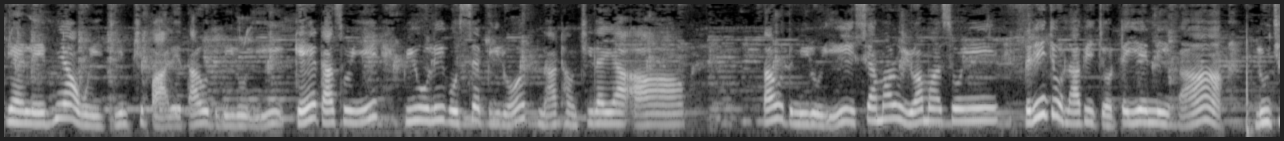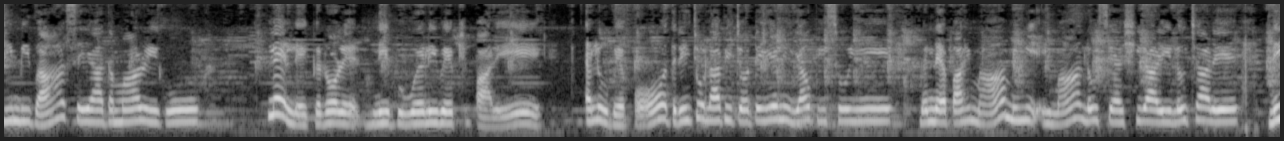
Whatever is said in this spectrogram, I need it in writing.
ပြန်လည်မျှဝေခြင်းဖြစ်ပါတယ်တားတို့သမီးတို့ရေကဲဒါဆိုရင်ဗီဒီယိုလေးကိုဆက်ပြီးတော့နားထောင်ကြည့်လိုက်ရအောင်သားတို့သမီးတို့ရေဆ iam မတို့ရွာမှာဆိုရင်တရင်ကျော်လာပြကျော်တရက်နေ့ကလူကြီးမိပါဆရာသမားတွေကိုလှဲ့လေကြတော့တဲ့နေပူဝဲလေးပဲဖြစ်ပါတယ် အဲ့လိုပဲပေါ့တရင်ကြိုလာပြီးကြော်တရဲနေရောက်ပြီးဆိုရင်မနေ့ပိုင်းမှာမိမိအိမ်မှာလှုပ်ရှားရှိတာတွေလှုပ်ကြတယ်နေ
